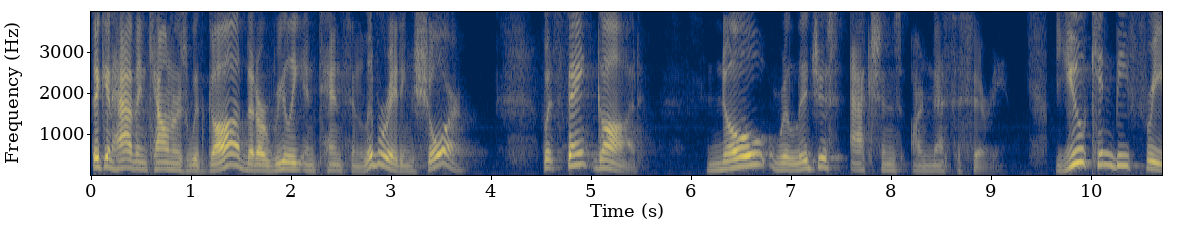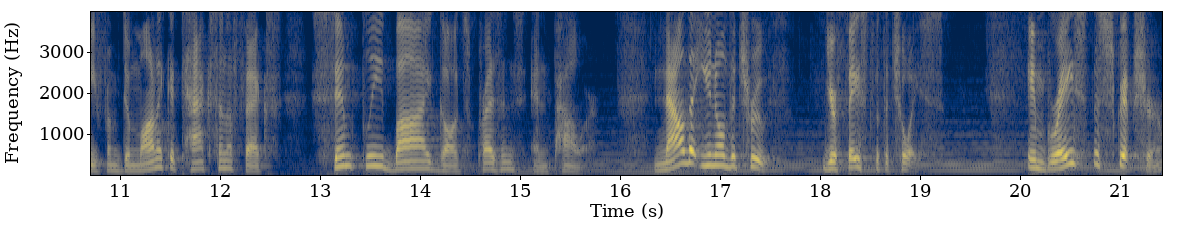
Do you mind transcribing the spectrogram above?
They can have encounters with God that are really intense and liberating, sure. But thank God, no religious actions are necessary. You can be free from demonic attacks and effects simply by God's presence and power. Now that you know the truth, you're faced with a choice. Embrace the scripture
